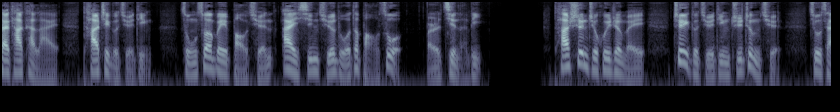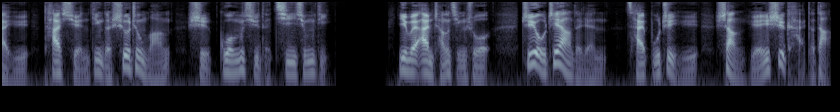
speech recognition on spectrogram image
在他看来，他这个决定总算为保全爱新觉罗的宝座而尽了力。他甚至会认为，这个决定之正确就在于他选定的摄政王是光绪的亲兄弟，因为按常情说，只有这样的人才不至于上袁世凯的当。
